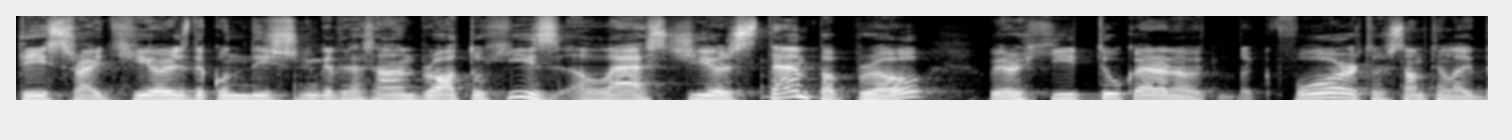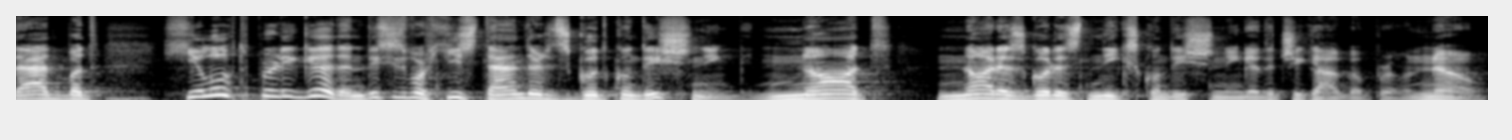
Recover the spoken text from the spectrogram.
This right here is the conditioning that Hassan brought to his last year's Tampa Pro, where he took, I don't know, like fourth or something like that, but he looked pretty good. And this is where his standards good conditioning, not not as good as Nick's conditioning at the Chicago Pro. No.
